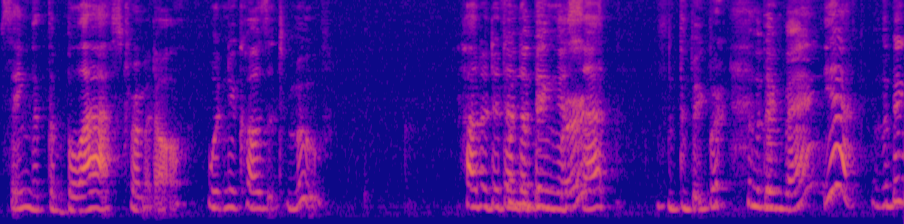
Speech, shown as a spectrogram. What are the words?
saying that the blast from it all wouldn't it cause it to move? How did it From end up being Big a set? the Big Bird. From the The- Big Bang? Yeah, The Big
